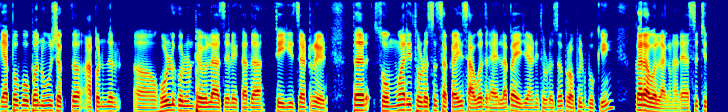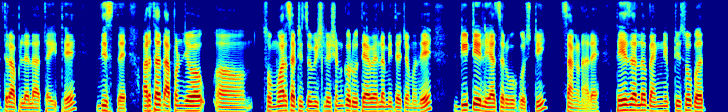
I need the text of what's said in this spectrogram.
गॅपअप ओपन होऊ शकतं. आपण जर होल्ड करून ठेवला असेल एखादा तेजीचा ट्रेड तर सोमवारी थोडंसं सकाळी सावध राहायला पाहिजे आणि थोडंसं प्रॉफिट बुकिंग करावं लागणार आहे. असं चित्र आपल्याला आता इथे दिसतंय. अर्थात आपण जेव्हा सोमवारसाठीचं विश्लेषण करू त्यावेळेला मी त्याच्यामध्ये डिटेल ह्या सर्व गोष्टी सांगणार आहे. ते झालं बँक निफ्टी सोबत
